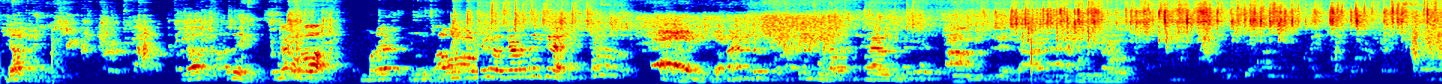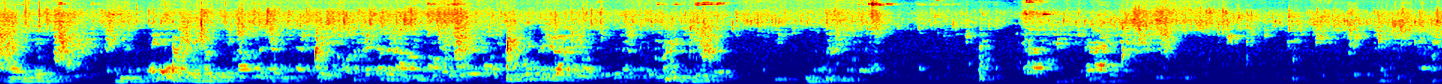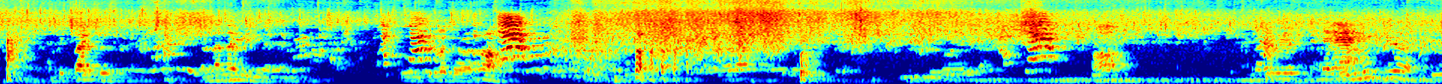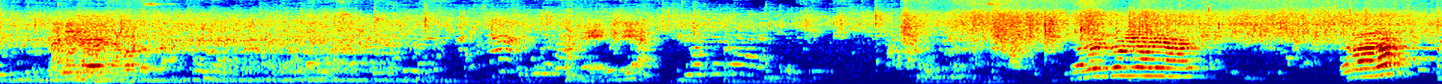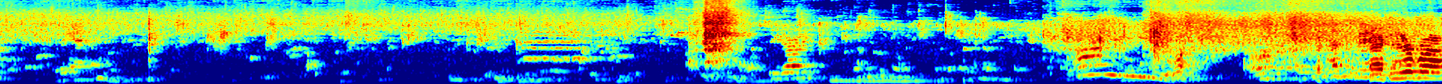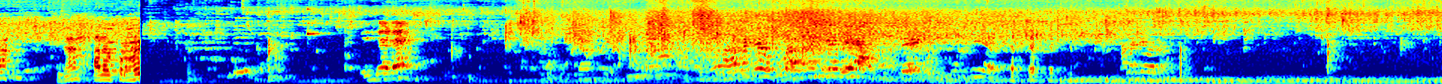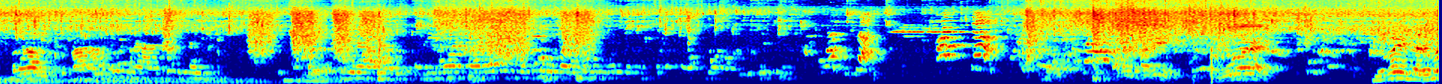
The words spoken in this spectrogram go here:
Đó. Đó, đó gì? Dạ, đó. നമ്മുടെ അവൻ അവിടെ ഒരാളത്ത് നിൽക്കില്ല ഡിപ്പാറ്റ് വെള്ളം കണ്ടില്ല 들어가자. 아. 여러 Ay, oh, apa? Ada Yuva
